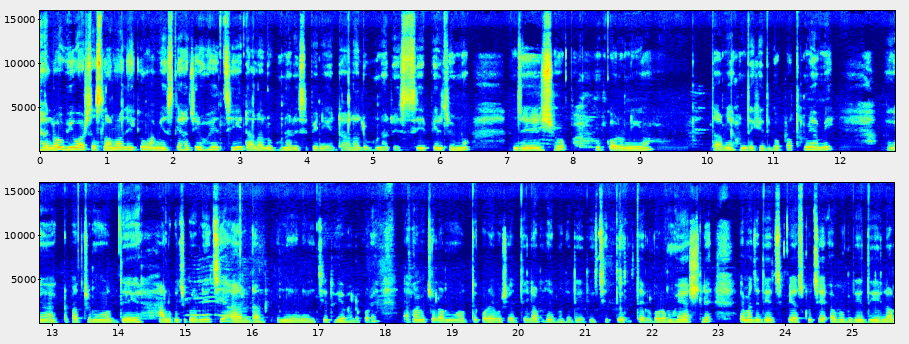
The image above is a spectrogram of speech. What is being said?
হ্যালো ভিউয়ার্স, আসসালামু আলাইকুম। আমি আজকে হাজির হয়েছি ডাল আলু ভুনা রেসিপি নিয়ে। ডাল আলু ভুনা রেসিপির জন্য যে সব করণীয় তা আমি এখন দেখে দিব। প্রথমে আমি একটা পাত্রের মধ্যে আলু কুচি করে নিয়েছি আর ডাল নিয়ে নিয়েছি ধুয়ে ভালো করে। এখন আমি চোলার মধ্যে কড়াই বসিয়ে দিলাম। এর মধ্যে দিয়ে দিয়েছি তেল। তেল গরম হয়ে আসলে এর মাঝে দিয়েছি পেঁয়াজ কুচি এবং দিয়ে দিলাম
